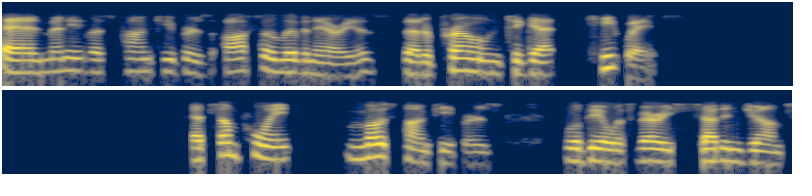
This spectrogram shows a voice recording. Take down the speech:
And many of us pond keepers also live in areas that are prone to get heat waves. At some point, most pond keepers will deal with very sudden jumps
